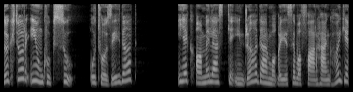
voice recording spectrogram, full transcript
دکتر ایونکوکسو او توضیح داد یک عامل است که اینجا در مقایسه با فرهنگ های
